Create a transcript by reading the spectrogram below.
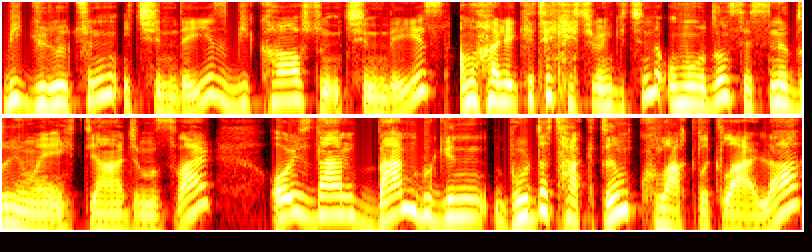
bir gürültünün içindeyiz, bir kaosun içindeyiz. Ama harekete geçmek için de umudun sesini duymaya ihtiyacımız var. O yüzden ben bugün burada taktığım kulaklıklarla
